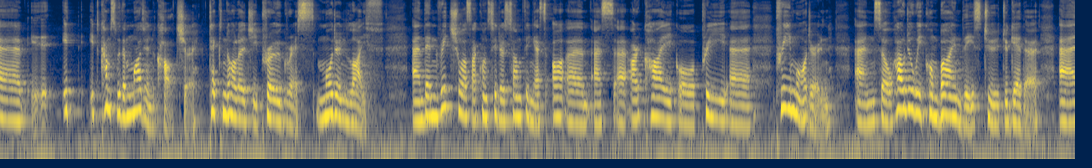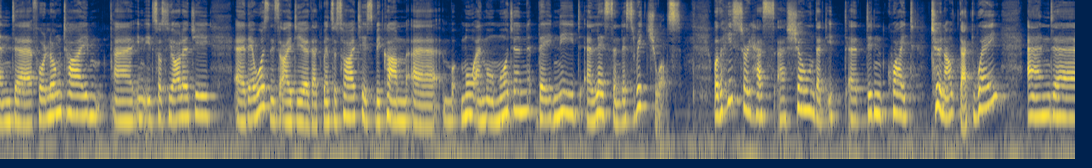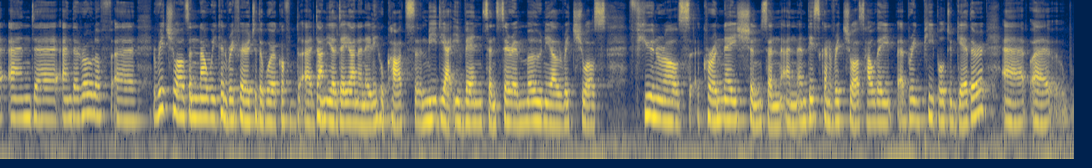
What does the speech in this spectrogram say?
uh, it, it, comes with a modern culture, technology, progress, modern life. And then rituals are considered something as, uh, um, as uh, archaic or pre, uh, pre-modern. And so, how do we combine these two together? And uh, for a long time in, in sociology, uh, there was this idea that when societies become uh, more and more modern, they need uh, less and less rituals. Well, the history has uh, shown that it uh, didn't quite turn out that way. And, uh, and, uh, and the role of uh, rituals, and now we can refer to the work of uh, Daniel Dayan and Elihu Katz, media events and ceremonial rituals, funerals, coronations, and, and, and these kind of rituals, how they bring people together,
